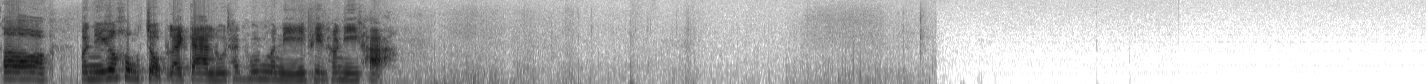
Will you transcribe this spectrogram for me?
ก็วันนี้ก็คงจบรายการรู้ทันหุ้นวันนี้เพียงเท่านี้ค่ะ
